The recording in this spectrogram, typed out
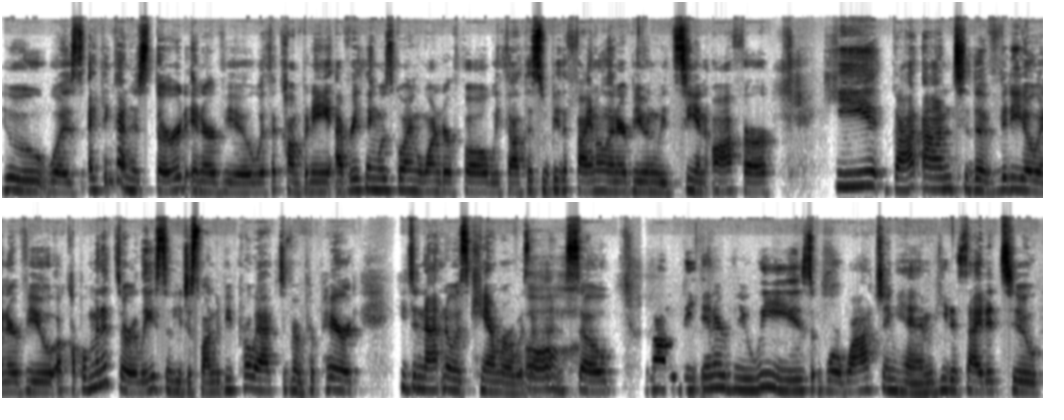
who was, I think, on his third interview with a company. Everything was going wonderful. We thought this would be the final interview and we'd see an offer. He got onto the video interview a couple minutes early, so he just wanted to be proactive and prepared. He did not know his camera was oh. on. So while the interviewees were watching him, he decided to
